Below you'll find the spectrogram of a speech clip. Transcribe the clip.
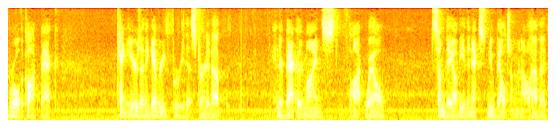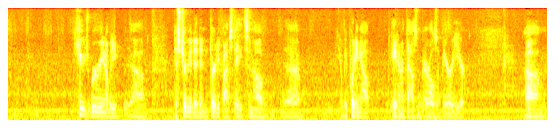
roll the clock back 10 years, I think every brewery that started up in their back of their minds thought, well, someday I'll be the next New Belgium and I'll have a huge brewery and I'll be um, distributed in 35 states and I'll uh, you'll be putting out 800,000 barrels of beer a year. Um,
